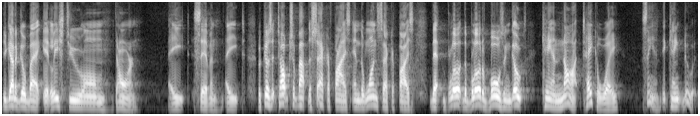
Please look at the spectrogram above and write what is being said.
You got to go back at least to, um, darn, 8, 7, 8. Because it talks about the sacrifice and the one sacrifice that blood, the blood of bulls and goats cannot take away sin. It can't do it.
